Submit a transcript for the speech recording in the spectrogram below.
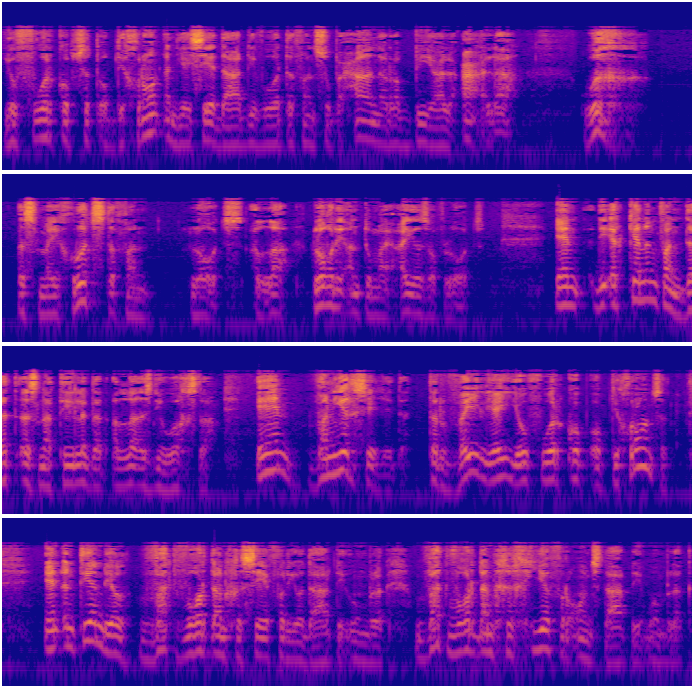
jou voorkop sit op die grond en jy sê daardie woorde van subhana rabbiyal a'la. Hoog is my grootste van lords, Allah. Glory unto my highest of lords. En die erkenning van dit is natuurlik dat Allah is die hoogste. En wanneer sê jy dit? Terwyl jy jou voorkop op die grond sit. En inteendeel, wat word dan gesê vir jou daardie oomblik? Wat word dan gegee vir ons daardie oomblik?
